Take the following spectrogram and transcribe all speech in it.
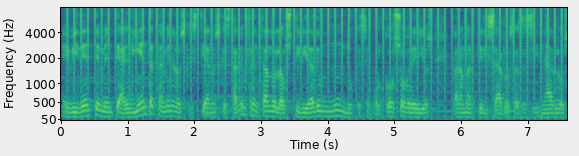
evidentemente alienta también a los cristianos que están enfrentando la hostilidad de un mundo que se volcó sobre ellos para martirizarlos, asesinarlos,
